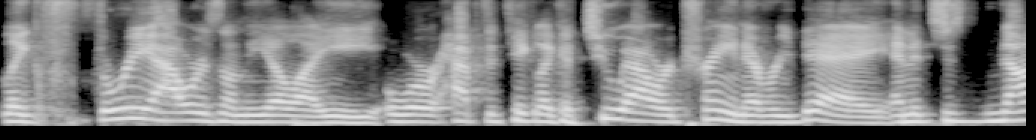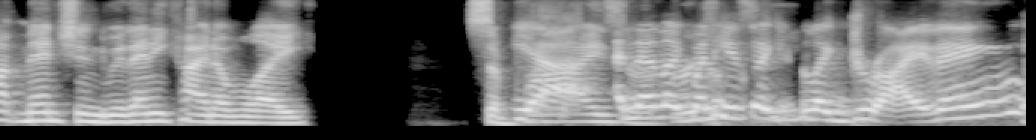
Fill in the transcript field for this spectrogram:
like three hours on the LIE, or have to take like a two hour train every day, and it's just not mentioned with any kind of like surprise. Yeah. And then like when he's like like driving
